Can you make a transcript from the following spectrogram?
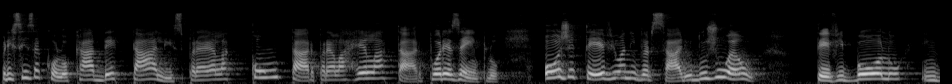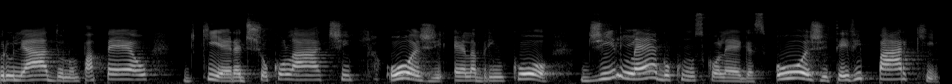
precisa colocar detalhes para ela contar, para ela relatar. Por exemplo, hoje teve o aniversário do João. Teve bolo embrulhado num papel, que era de chocolate. Hoje ela brincou de Lego com os colegas. Hoje teve parque.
